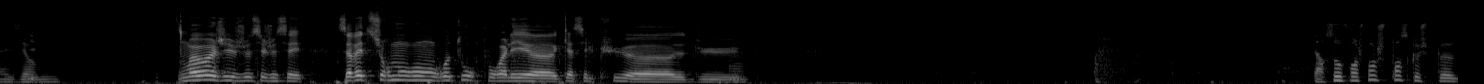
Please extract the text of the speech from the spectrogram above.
Avec Xiaomi. Ouais, ouais, je sais, je sais. Ça va être sur mon retour pour aller euh, casser le cul euh, du. Perso, franchement, je pense que je peux.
